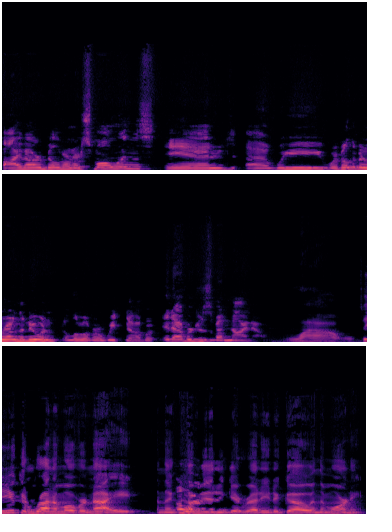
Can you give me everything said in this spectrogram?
five hour build on our small ones, and uh, we, we've only been running the new one a little over a week now, but it averages about nine hours. Wow. So you can run them overnight and then oh, come in and get ready to go in the morning.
